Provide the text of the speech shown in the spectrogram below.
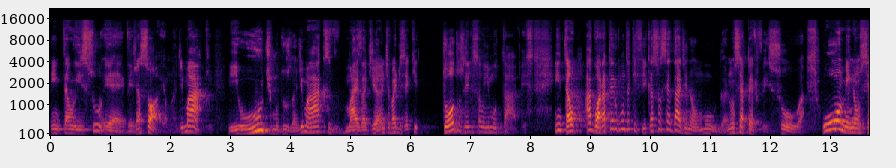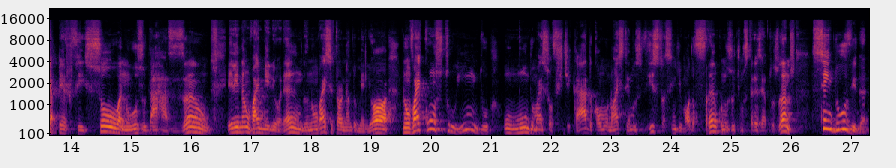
Então, isso, é, veja só, é um landmark. E o último dos landmarks, mais adiante, vai dizer que Todos eles são imutáveis. Então, agora a pergunta que fica: a sociedade não muda, não se aperfeiçoa, o homem não se aperfeiçoa no uso da razão, ele não vai melhorando, não vai se tornando melhor, não vai construindo um mundo mais sofisticado, como nós temos visto, assim, de modo franco, nos últimos 300 anos? Sem dúvida.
